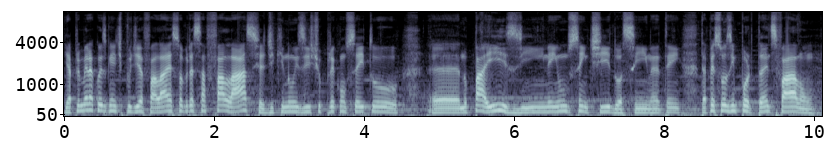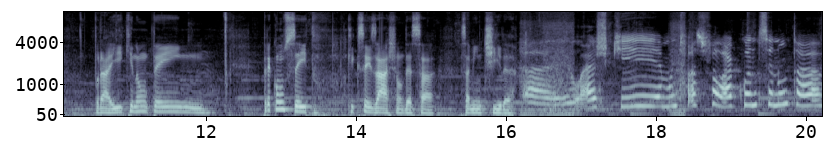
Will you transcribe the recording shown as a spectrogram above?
E a primeira coisa que a gente podia falar é sobre essa falácia de que não existe o preconceito é, no país em nenhum sentido, assim, né? Tem até pessoas importantes falam por aí que não tem preconceito. O que, que vocês acham dessa essa mentira? Ah, eu acho que é muito fácil falar quando você não tá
